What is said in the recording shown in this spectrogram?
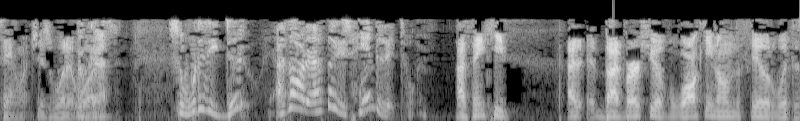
sandwich, is what it Okay. was. So what did he do? I thought I thought he just handed it to him. I think he, uh, by virtue of walking on the field with a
